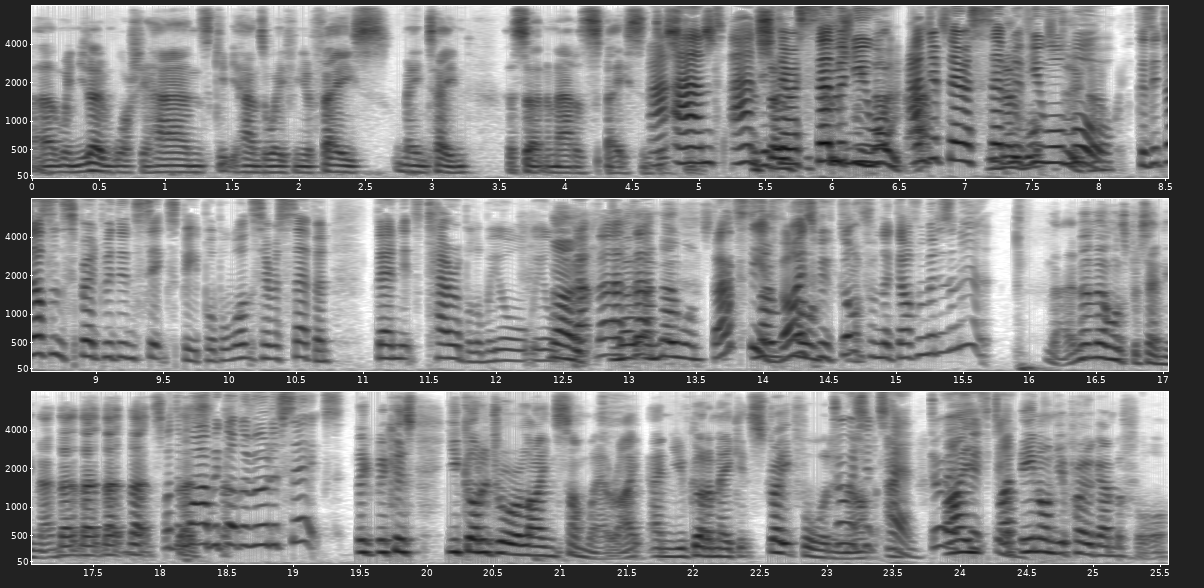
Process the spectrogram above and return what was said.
uh, when you don't wash your hands, keep your hands away from your face, maintain a certain amount of space and distance. And and, and if so there are seven you that, and if there are seven of you or do, more, because it doesn't spread within six people, but once there are seven, then it's terrible, and we all we all. No, that, that, no, that, no one's, that's the no, advice no we've got from the government, isn't it? No, no, no one's pretending that. That, that, that that's. Well, then why have we got the rule of six? Because you've got to draw a line somewhere, right? And you've got to make it straightforward draw enough. Draw it at ten. Draw it at fifteen. I've been on your program before,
